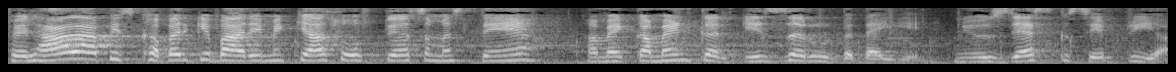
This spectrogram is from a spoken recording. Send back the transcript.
फ़िलहाल आप इस खबर के बारे में क्या सोचते और समझते हैं, हमें कमेंट करके ज़रूर बताइए। न्यूज़ डेस्क से प्रिया।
